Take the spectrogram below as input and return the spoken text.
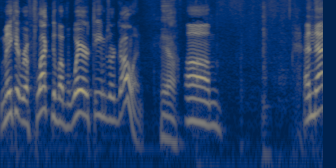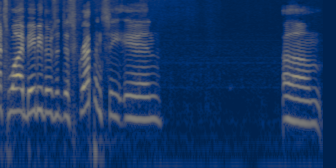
make it reflective of where teams are going. yeah, Um, and that's why maybe there's a discrepancy in. Um,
